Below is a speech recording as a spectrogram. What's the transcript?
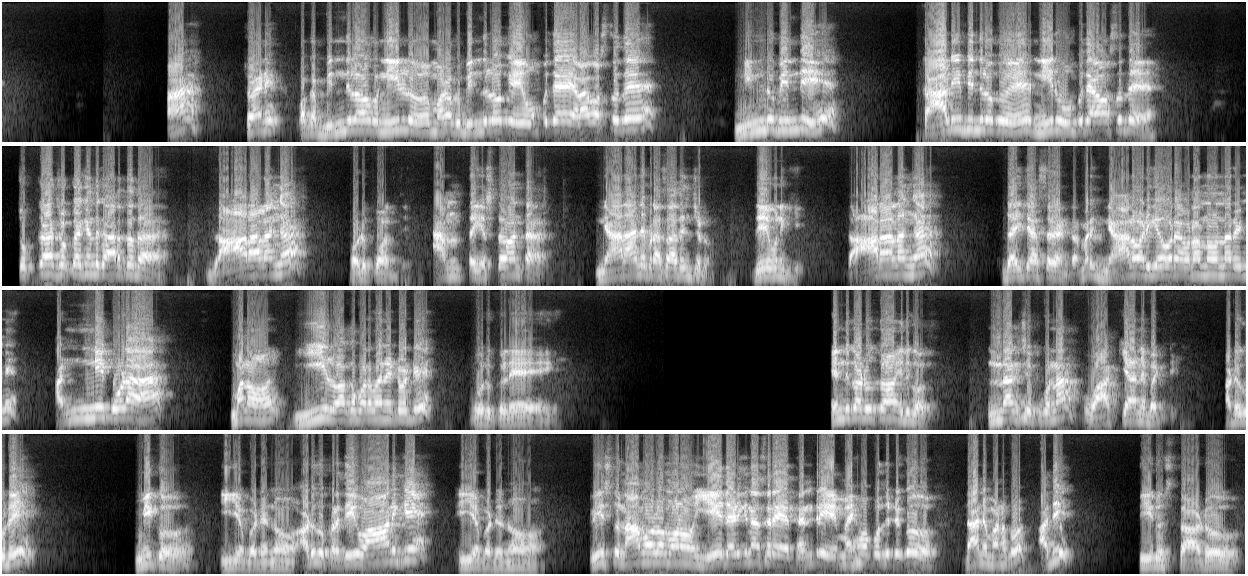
చూడండి ఒక బిందులో ఒక నీళ్ళు మరొక బిందులోకి వంపితే ఎలా వస్తుంది? నిండు బింది ఖాళీ బిందులోకి నీరు వంపితే ఎలా వస్తుంది? చుక్క చుక్క కింద కారుతుందా ధారాళంగా పడిపోద్ది. అంత ఇష్టం అంట. జ్ఞానాన్ని ప్రసాదించడం దేవునికి. ధారాళంగా దయచేస్తాడంట. మరి జ్ఞానం అడిగేవారు ఎవరన్నా ఉన్నారండి? అన్నీ కూడా మనం ఈ లోకపరమైనటువంటి కోరికలే. ఎందుకు అడుగుతాం ఇదిగో ఇందాక చెప్పుకున్న వాక్యాన్ని బట్టి. అడుగుడి మీకు ఇయ్యబడెను. అడుగు ప్రతి వానికి ఇయ్యబడెను. క్రీస్తు నామంలో మనం ఏది అడిగినా సరే తండ్రి మహిమ పొందుటకు దాన్ని మనకు అది తీరుస్తాడు.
